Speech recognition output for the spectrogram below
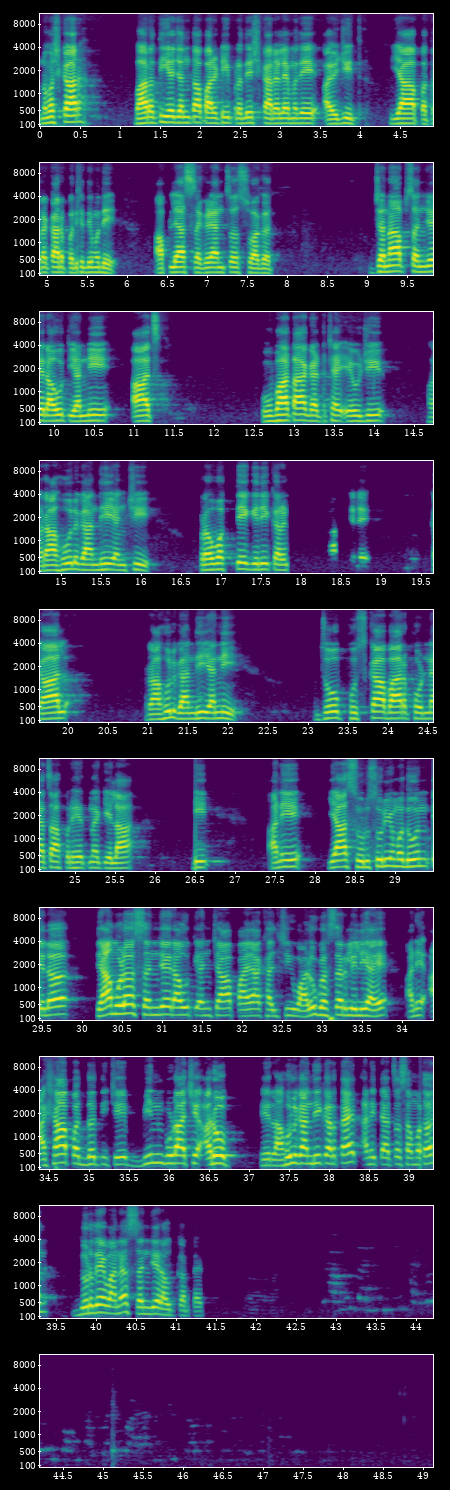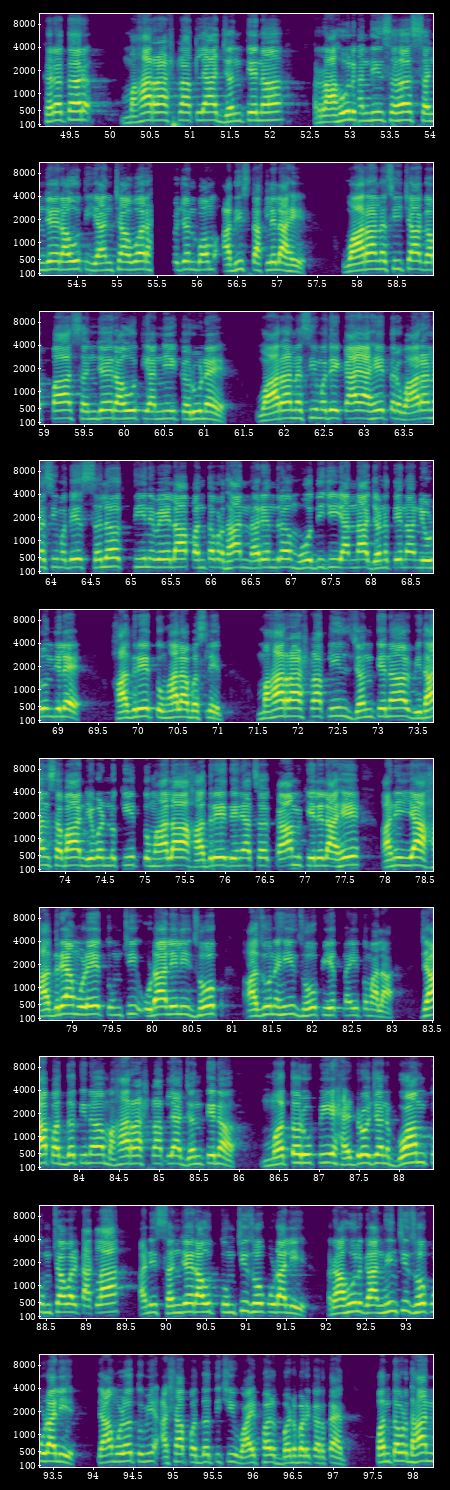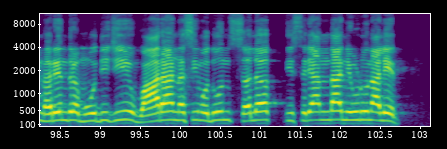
नमस्कार. भारतीय जनता पार्टी प्रदेश कार्यालयामध्ये आयोजित या पत्रकार परिषदेमध्ये आपल्या सगळ्यांचं स्वागत. जनाब संजय राऊत यांनी आज उभाटा गटाच्या ऐवजी राहुल गांधी यांची प्रवक्तेगिरी करण्याचे केले. काल राहुल गांधी यांनी जो फुसका बार फोडण्याचा प्रयत्न केला आणि या सुरसुरीमधून केलं त्यामुळं संजय राऊत यांच्या पायाखालची वाळू घसरलेली आहे आणि अशा पद्धतीचे बिनबुडाचे आरोप हे राहुल गांधी करतायत आणि त्याचं समर्थन दुर्दैवानं संजय राऊत करतायत. खर तर महाराष्ट्रातल्या जनतेनं राहुल गांधींसह संजय राऊत यांच्यावर हायड्रोजन बॉम्ब आधीच टाकलेला आहे. वाराणसीच्या गप्पा संजय राऊत यांनी करू नये. वाराणसीमध्ये काय आहे? तर वाराणसीमध्ये सलग तीन वेळेला पंतप्रधान नरेंद्र मोदीजी यांना जनतेनं निवडून दिले. हादरे तुम्हाला बसलेत. महाराष्ट्रातील जनतेनं विधानसभा निवडणुकीत तुम्हाला हादरे देण्याचं काम केलेलं आहे आणि या हादऱ्यामुळे तुमची उडालेली झोप अजूनही झोप येत नाही तुम्हाला. ज्या पद्धतीनं महाराष्ट्रातल्या जनतेनं मतरूपी हायड्रोजन बॉम्ब तुमच्यावर टाकला आणि संजय राऊत तुमची झोप उडाली राहुल गांधींची झोप उडाली त्यामुळं तुम्ही अशा पद्धतीची वायफळ बडबड करतायत. पंतप्रधान नरेंद्र मोदीजी वाराणसीमधून सलग तिसऱ्यांदा निवडून आलेत.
